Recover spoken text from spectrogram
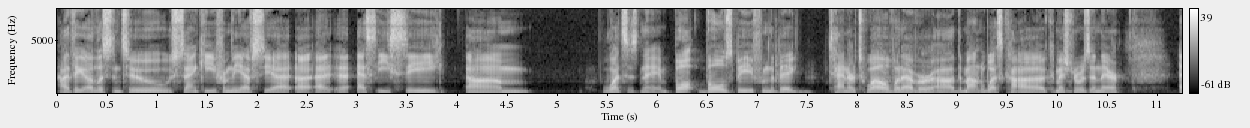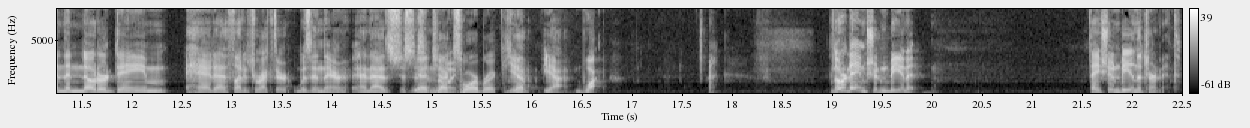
I think I listened to Sankey from the FC uh, uh, SEC. Um, what's his name? Bol- Bowlesby from the Big Ten or Twelve, whatever. Uh, the Mountain West co- uh, commissioner was in there, and then Notre Dame head athletic director was in there, and that's just Yeah, Jack. Swarbrick. Yeah, Yep. yeah. What? Notre Dame shouldn't be in it. They shouldn't be in the tournament.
